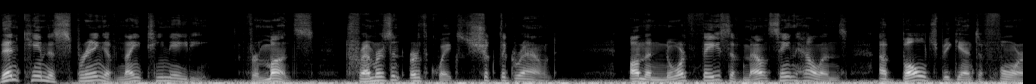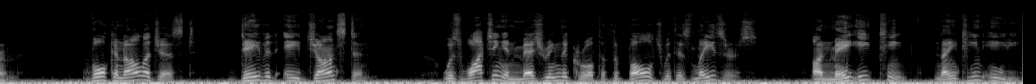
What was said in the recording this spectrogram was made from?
Then came the spring of 1980. For months, tremors and earthquakes shook the ground. On the north face of Mount St. Helens, a bulge began to form. Volcanologist David A. Johnston was watching and measuring the growth of the bulge with his lasers. On May 18, 1980,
